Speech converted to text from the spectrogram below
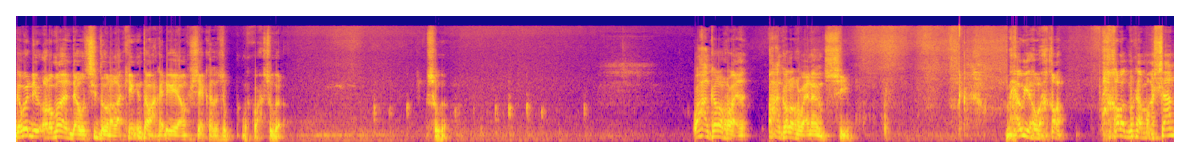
gabadhii oromadan daawodsi doona laakiin intaan waxaan ka dhigayaa marka sheekada sug marka wax suga. Suga waxaan kaloo rabaa waxaan kaloo rabaa inaan tusiyo maxaa u yahay waxqabad waxqabad markaad maqashaan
